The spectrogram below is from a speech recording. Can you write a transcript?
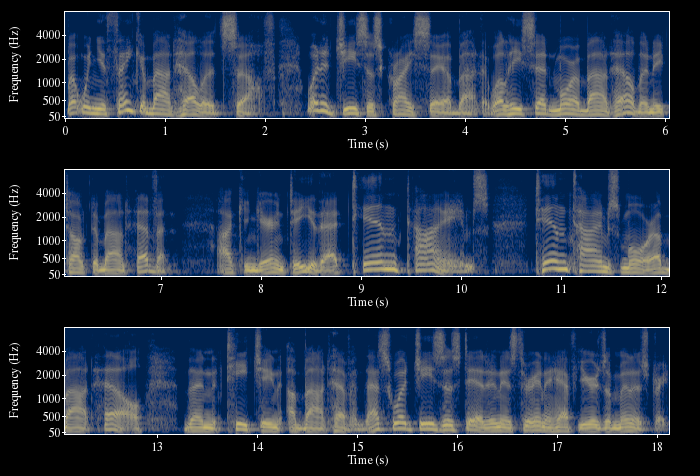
But when you think about hell itself, what did Jesus Christ say about it? Well, he said more about hell than he talked about heaven. I can guarantee you that 10 times 10 times more about hell than teaching about heaven. That's what Jesus did in his three and a half years of ministry.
